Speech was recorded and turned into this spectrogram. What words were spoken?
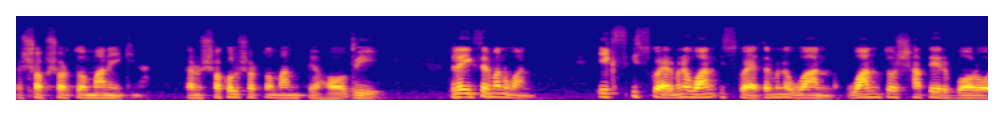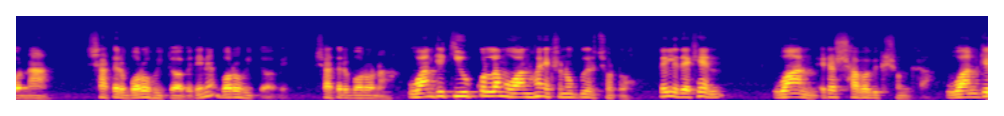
সব শর্ত মানে কিনা। কারণ সকল শর্ত মানতে হবে। তাহলে এক্সের মান ওয়ান এক্স স্কোয়ার মানে ওয়ান স্কোয়ার তার মানে ওয়ান ওয়ান তো সাতের বড় না। সাতের বড় হইতে হবে, তাই না? বড় হইতে হবে, সাতের বড় না। ওয়ানকে কিউব করলাম ওয়ান হয় একশো নব্বইয়ের ছোট। তাইলে দেখেন ওয়ান এটা স্বাভাবিক সংখ্যা। ওয়ানকে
